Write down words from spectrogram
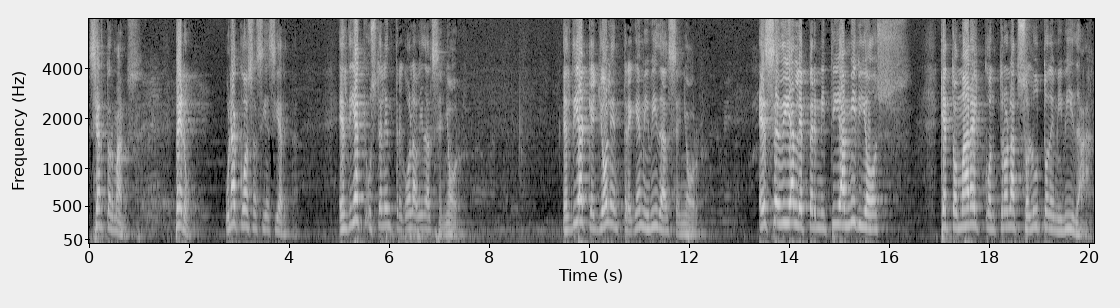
¿Cierto, hermanos? Pero una cosa sí es cierta. El día que usted le entregó la vida al Señor, el día que yo le entregué mi vida al Señor, ese día le permití a mi Dios que tomara el control absoluto de mi vida.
